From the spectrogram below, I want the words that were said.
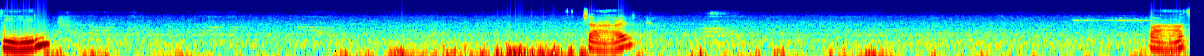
তিন, চার পাঁচ,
